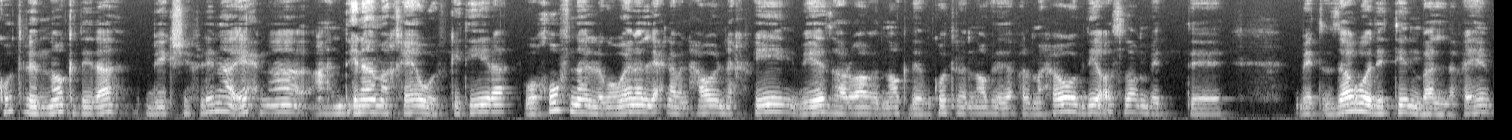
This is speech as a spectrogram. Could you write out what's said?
كتر النقد ده بيكشف لنا إحنا عندنا مخاوف كتيرة وخوفنا اللي جوانا اللي إحنا بنحاول نخفيه بيظهر بقى بالنقد من كتر النقد ده. فالمخاوف دي أصلا بت بتزود التين بلة فاهم؟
